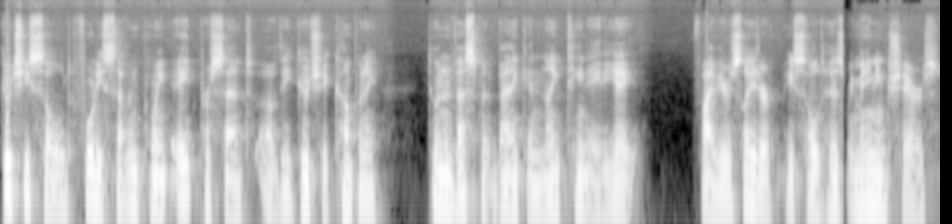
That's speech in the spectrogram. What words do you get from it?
Gucci sold 47.8% of the Gucci company to an investment bank in 1988. Five years later, he sold his remaining shares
